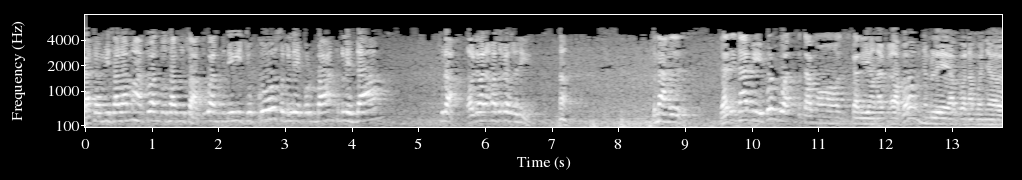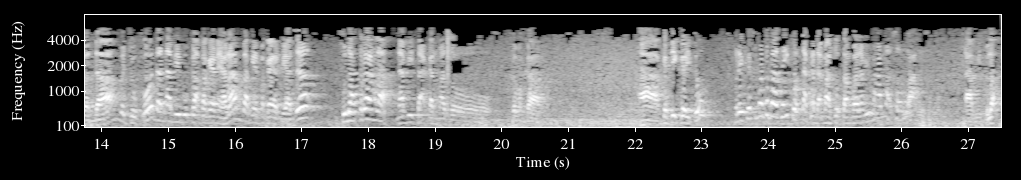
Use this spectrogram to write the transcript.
Kata Umi Salamah, tuan tu susah. Tuan sendiri cukup, sembelih korban, sembelih dam. Sudah, kalau dia nak masuk ke sini. Ha. Senang ke? Jadi Nabi pun buat pertama sekali yang Nabi apa menyembelih apa namanya dam bercukur dan Nabi buka pakaian ihram pakai pakaian biasa sudah teranglah Nabi tak akan masuk ke Mekah. Ah ketika itu mereka semua terpaksa ikut. Tak ada masuk tanpa Nabi Muhammad SAW. Nah, itulah.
